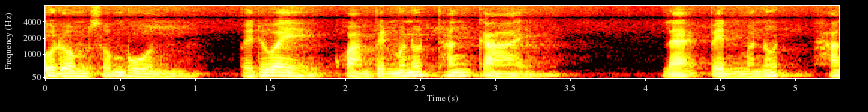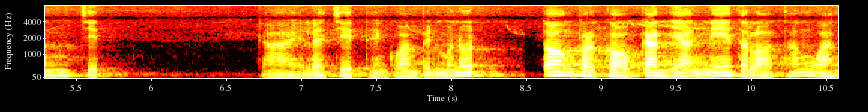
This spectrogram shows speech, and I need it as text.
อุดมสมบูรณ์ไปด้วยความเป็นมนุษย์ทั้งกาย และเป็นมนุษย์ทั้งจิต กายและจิตแห่งความเป็นมนุษย์ต้องประกอบกันอย่างนี้ตลอดทั้งวัน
